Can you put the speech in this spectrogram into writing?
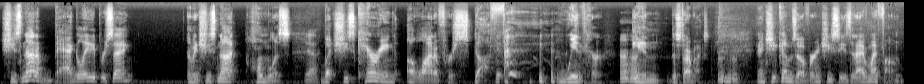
she's not a bag lady per se. I mean, she's not homeless, Yeah. but she's carrying a lot of her stuff with her Uh-huh. in the Starbucks. Mm-hmm. And she comes over and she sees that I have my phone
